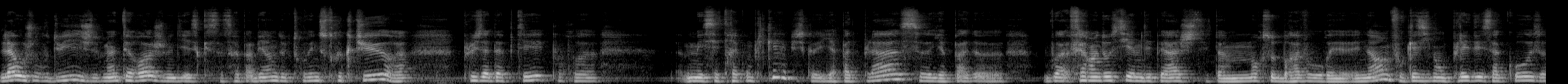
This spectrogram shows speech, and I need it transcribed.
Là aujourd'hui, je m'interroge, je me dis est-ce que ça serait pas bien de trouver une structure plus adaptée pour. euh, Mais c'est très compliqué puisqu'il n'y a pas de place, il n'y a pas de. Faire un dossier MDPH, c'est un morceau de bravoure énorme. Il faut quasiment plaider sa cause.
